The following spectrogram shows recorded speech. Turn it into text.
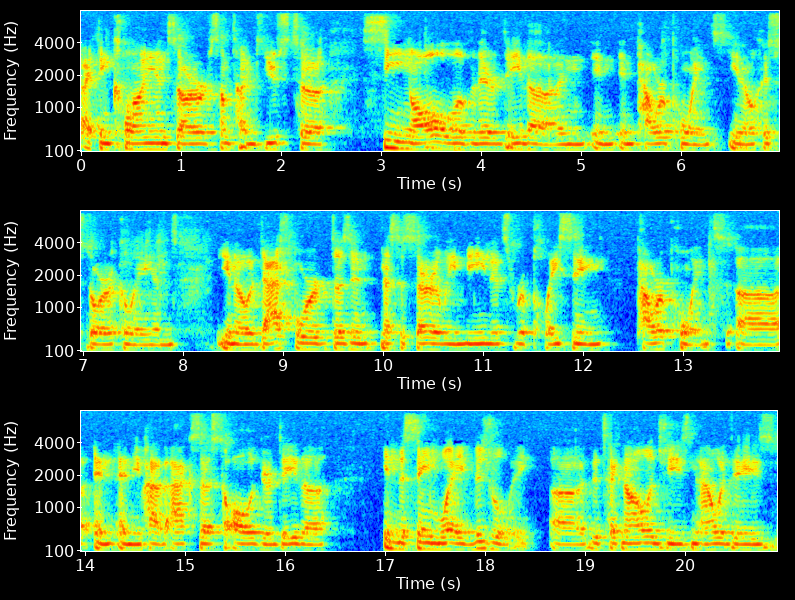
I think clients are sometimes used to seeing all of their data in, in, in PowerPoints, you know, historically, and you know, a dashboard doesn't necessarily mean it's replacing PowerPoint, uh, and and you have access to all of your data in the same way visually. Uh, the technologies nowadays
